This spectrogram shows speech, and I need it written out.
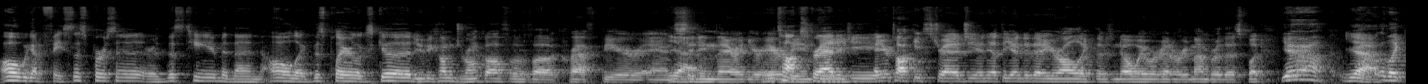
oh, we got to face this person or this team, and then oh, like this player looks good. You become drunk off of uh, craft beer and Yeah. sitting there at your We Airbnb. talk strategy. And you're talking strategy, and at the end of the day, you're all like, there's no way we're going to remember this, but yeah. Yeah. Like,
